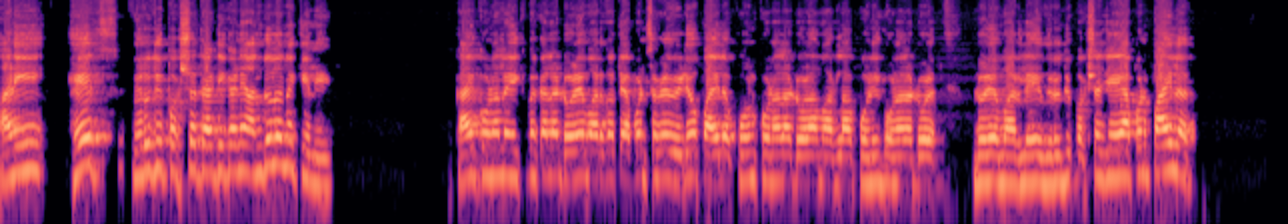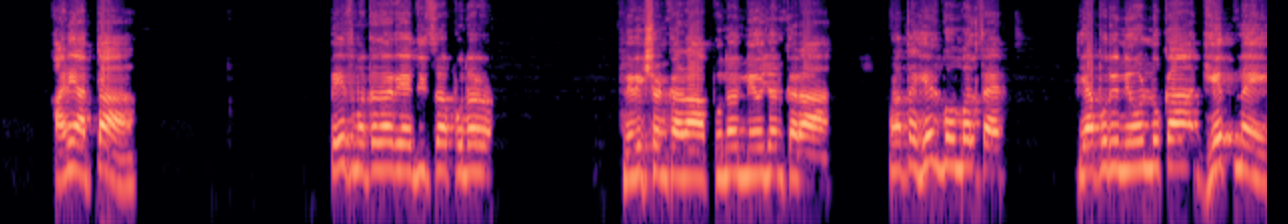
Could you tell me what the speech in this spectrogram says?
आणि हेच विरोधी पक्ष त्या ठिकाणी आंदोलनं केली. काय कोणाला एकमेकाला डोळे मारत होते आपण सगळे व्हिडिओ पाहिलं. कोण कोणाला डोळा मारला कोणी कोणाला डोळे डोळे मारले विरोधी पक्षाचे हे आपण पाहिलं. आणि आता तेच मतदार यादीचं पुनर् निरीक्षण करा पुनर्नियोजन करा. पण आता हेच बोंबलतायत. यापूर्वी निवडणुका घेत नाही.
